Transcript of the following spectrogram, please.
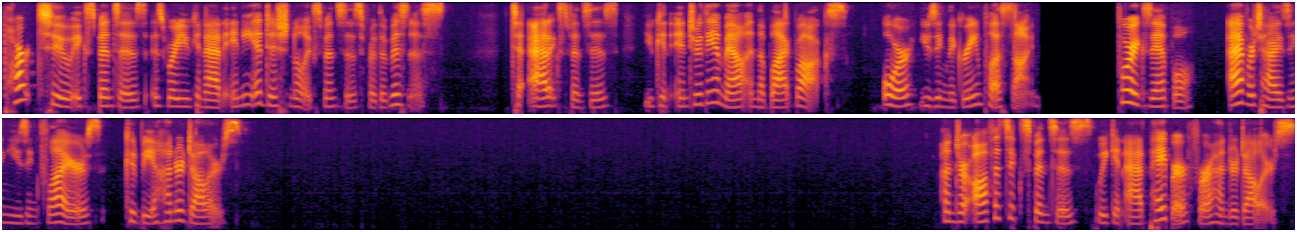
Part 2 Expenses is where you can add any additional expenses for the business. To add expenses, you can enter the amount in the black box, or using the green plus sign. For example, advertising using flyers could be $100. Under Office Expenses, we can add paper for $100.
